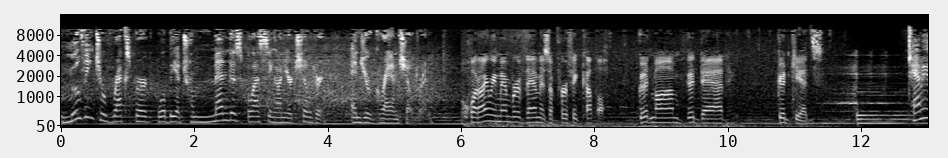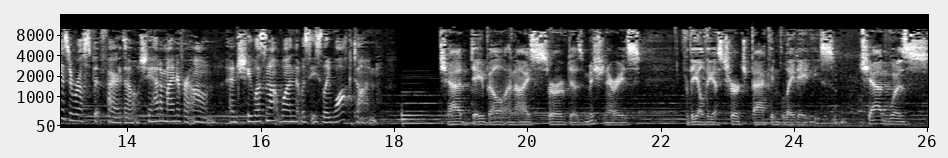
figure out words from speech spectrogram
moving to Rexburg will be a tremendous blessing on your children and your grandchildren. What I remember of them is a perfect couple. Good mom, good dad, good kids. Tammy is a real spitfire, though. She had a mind of her own, and she was not one that was easily walked on. Chad Daybell and I served as missionaries for the LDS Church back in the late 80s. Chad was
